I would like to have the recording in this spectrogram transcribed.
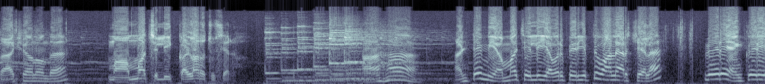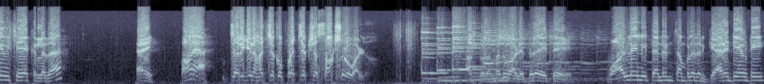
సాక్ష్యం ఏమైనా ఉందా? మా అమ్మ చెల్లి కళ్ళారా చూశారు. ఆహా! అంటే మీ అమ్మ చెల్లి ఎవరి పేరు చెప్తే వాళ్ళని అరెస్ట్ చేయాలా? వేరే ఎంక్వైరీ ఏమి చేయక్కర్లేదా? ఏయ్ బావయా జరిగిన హత్యకు ప్రత్యక్ష సాక్షులు వాళ్ళు. అక్కడ ఉన్నది వాళ్ళిద్దరే అయితే వాళ్ళే నీ తండ్రిని చంపలేదని గ్యారంటీ ఏమిటి?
